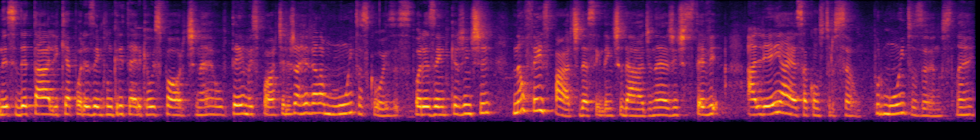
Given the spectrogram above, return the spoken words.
nesse detalhe que é, por exemplo, um critério que é o esporte, né? O tema esporte, ele já revela muitas coisas. Por exemplo, que a gente não fez parte dessa identidade, né? A gente esteve alheia a essa construção por muitos anos, né?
